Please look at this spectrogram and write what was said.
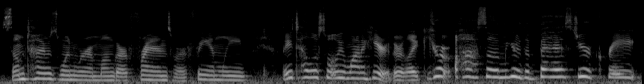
sometimes when we're among our friends or our family, they tell us what we want to hear. They're like, You're awesome, you're the best, you're great.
